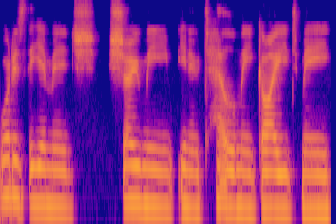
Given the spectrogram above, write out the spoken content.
What is the image? Show me, you know, tell me, guide me,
